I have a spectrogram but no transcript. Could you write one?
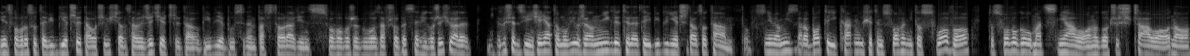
więc po prostu tę Biblię czytał. Oczywiście on całe życie czytał Biblię, był synem pastora, więc Słowo Boże było zawsze obecne w jego życiu, ale gdy wyszedł z więzienia, to mówił, że on nigdy tyle tej Biblii nie czytał, co tam. Po prostu nie miał nic do roboty i karmił się tym Słowem i to Słowo, to Słowo go umacniało, ono go oczyszczało, ono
